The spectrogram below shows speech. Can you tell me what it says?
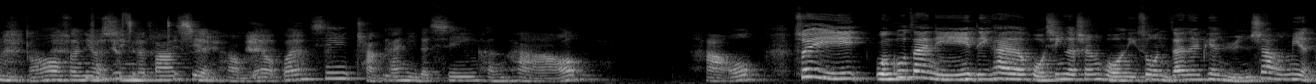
哦，所以你有新的发现，好，没有关系，敞开你的心，很好。好，所以稳固在你离开了火星的生活。你说你在那片云上面，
